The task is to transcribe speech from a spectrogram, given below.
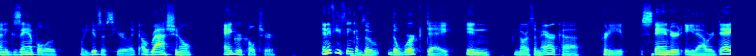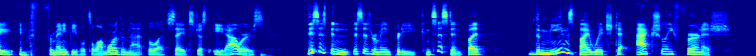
an example of what he gives us here, like a rational agriculture. And if you think of the the workday in North America, pretty standard eight hour day, and for many people it's a lot more than that, but let's say it's just eight hours. This has been this has remained pretty consistent, but the means by which to actually furnish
